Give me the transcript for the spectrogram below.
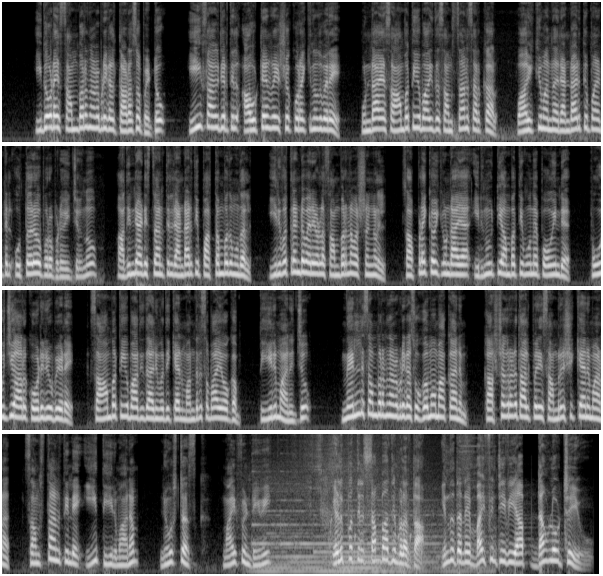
ഇതോടെ സംഭരണ നടപടികൾ തടസ്സപ്പെട്ടു. ഈ സാഹചര്യത്തിൽ ഔട്ടേൺ റേഷ്യോ കുറയ്ക്കുന്നതുവരെ ഉണ്ടായ സാമ്പത്തിക ബാധ്യത സംസ്ഥാന സർക്കാർ വഹിക്കുമെന്ന് രണ്ടായിരത്തി പതിനെട്ടിൽ ഉത്തരവ് പുറപ്പെടുവിച്ചിരുന്നു. അതിന്റെ അടിസ്ഥാനത്തിൽ രണ്ടായിരത്തി പത്തൊമ്പത് മുതൽ ഇരുപത്തിരണ്ട് വരെയുള്ള സംഭരണ വർഷങ്ങളിൽ സപ്ലൈകോയ്ക്കുണ്ടായ ഇരുന്നൂറ്റി അമ്പത്തിമൂന്ന് പോയിന്റ് പൂജ്യം ആറ് കോടി രൂപയുടെ സാമ്പത്തിക ബാധ്യത അനുവദിക്കാൻ മന്ത്രിസഭാ യോഗം തീരുമാനിച്ചു. നെല്ല് സംഭരണ നടപടികൾ സുഗമമാക്കാനും കർഷകരുടെ താൽപര്യം സംരക്ഷിക്കാനുമാണ് സംസ്ഥാനത്തിന്റെ ഈ തീരുമാനം. ന്യൂസ് ഡെസ്ക് മൈഫിൻ ടി എളുപ്പത്തിൽ സമ്പാദ്യം വളർത്താം. ഇന്ന് തന്നെ മൈഫിൻ ടി ആപ്പ് ഡൗൺലോഡ് ചെയ്യൂ.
